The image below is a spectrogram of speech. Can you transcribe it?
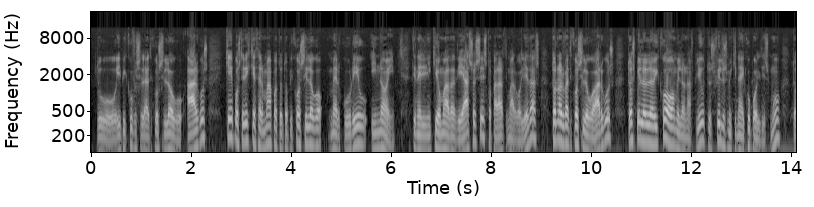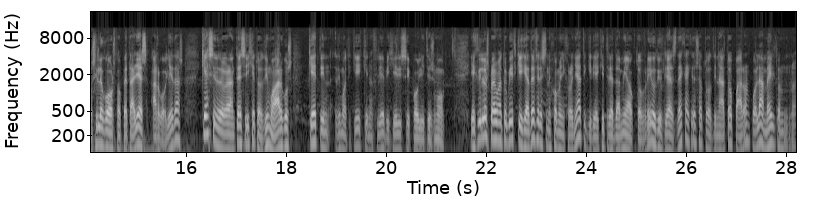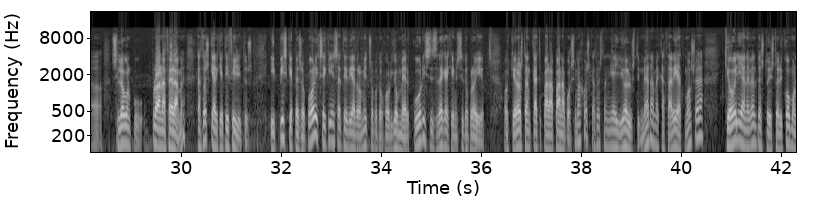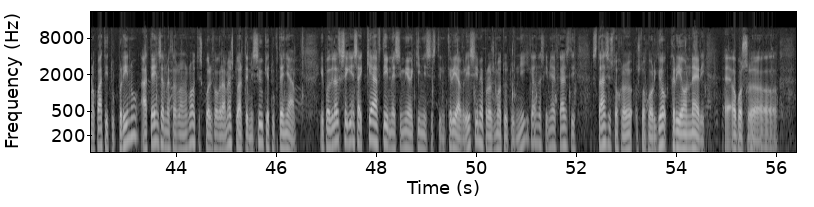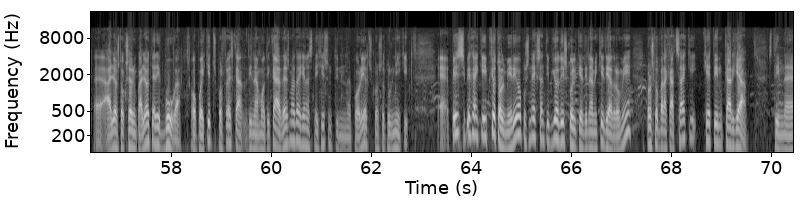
του Υπηκού Φυσιολογικού Συλλόγου Άργους και υποστηρίχθηκε θερμά από το τοπικό σύλλογο Μερκουρίου Ινόη, την ελληνική ομάδα διάσωσης, το παράρτημα Αργολίδας, τον Ορβατικό Σύλλογο Άργου, το Σπηλολογικό Όμιλο Ναυπλίου, τους Φίλους Μικυναϊκού Πολιτισμού, το Σύλλογο Ορθοπεταλιές Αργολίδας και συνδρομητές είχε το Δήμο Άργου και την Δημοτική Κοινοφιλή Επιχείρηση Πολιτισμού. Η εκδήλωση πραγματοποιήθηκε για δεύτερη συνεχόμενη χρονιά την Κυριακή 31 Οκτωβρίου 2010 και έδωσε το δυνατό παρόν πολλά μέλη των uh, συλλόγων που προαναφέραμε, καθώς και αρκετοί φίλοι τους. Οι πι και πεζοπόροι ξεκίνησαν τη διαδρομή τους από το χωριό Μερκούρι στις 10.30 το πρωί. Ο καιρός ήταν κάτι παραπάνω από σύμμαχος, καθώς ήταν μια ηλιόλουστη μέρα με καθαρή ατμόσφαιρα και όλοι ανεβαίνοντας στο ιστορικό μονοπάτι του Πρίνου ατένιζαν με θαυμασμό τις κορυφογραμμές του Αρτεμισίου και του Κτενιά. Οι ποδηλάτε ξεκίνησαν και αυτοί με σημείο κίνησης στην Κρύα Βρύση με προορισμό του Τουρνίκη, κάνοντας και μια ευχάριστη στάση στο, στο χωριό Κρυονέρι, ε, όπως ε, ε αλλιώς το ξέρουν οι παλιότεροι, Μπούγα, όπου εκεί τους προσφέρθηκαν δυναμωτικά δέσματα για να συνεχίσουν την πορεία τους προς το τουρνίκι. Ε, Επίσης υπήρχαν και οι πιο τολμηροί, όπου συνέχισαν την πιο δύσκολη και δυναμική διαδρομή προς τον Μπρακατσάκι και την Καριά. Στην ε,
